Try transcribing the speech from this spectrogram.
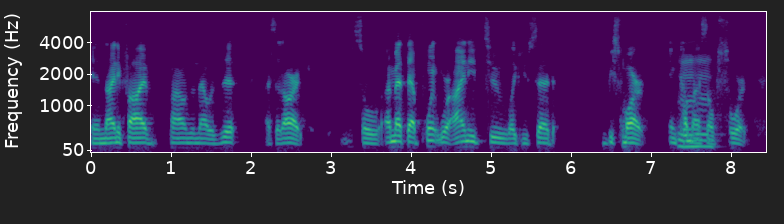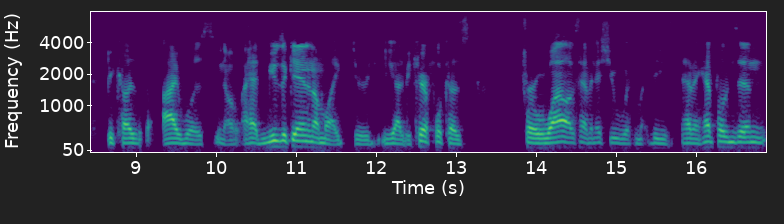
and 95 pounds, and that was it. I said, all right, so I'm at that point where I need to, like you said, be smart and cut mm-hmm. myself short because I was, you know, I had music in and I'm like, dude, you got to be careful because for a while I was having issue with my, these having headphones in,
